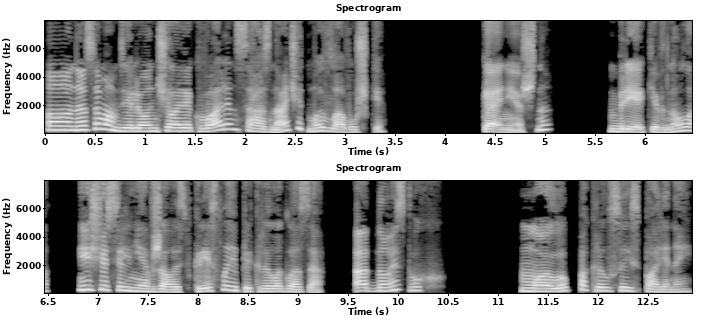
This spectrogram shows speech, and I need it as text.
«А на самом деле он человек Валенса, а значит, мы в ловушке». «Конечно», Брия кивнула, еще сильнее вжалась в кресло и прикрыла глаза. Одно из двух. Мой лоб покрылся испариной.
